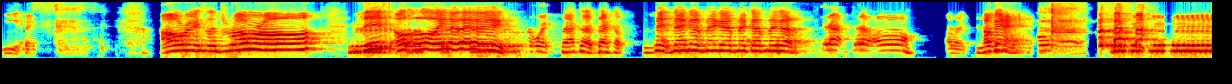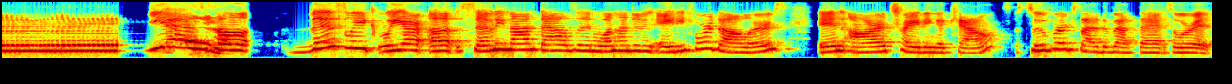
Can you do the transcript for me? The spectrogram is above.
Yes. All right, so drum roll. This, oh, oh, wait, wait, wait, wait. Wait, back up, back up. Wait, back up, back up, back up, back up. Get out, get out. Oh. All right. Okay. Yes. So this week we are up $79,184 in our trading account. Super excited about that. So we're at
